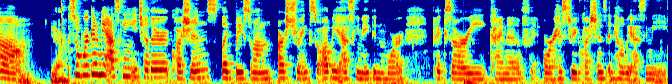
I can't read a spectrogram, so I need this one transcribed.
Um yeah. so we're gonna be asking each other questions like based on our strengths. So I'll be asking Nathan more Pixar kind of or history questions and he'll be asking me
